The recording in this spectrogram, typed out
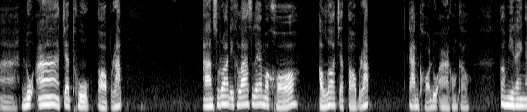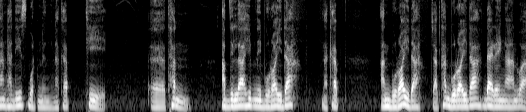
อาดุอาจะถูกตอบรับ อ่านสุรานอิคลาสแล้วมาขออัลลอฮ์จะตอบรับ การขอดุอาของเขา ก็มีรายงานฮะดีสบทหนึ่งนะครับที่ท่านอับดุลลาฮิบนีบุรอยดะนะครับ عن بريدةจากท่านบุรอยดะได้รายงานว่า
